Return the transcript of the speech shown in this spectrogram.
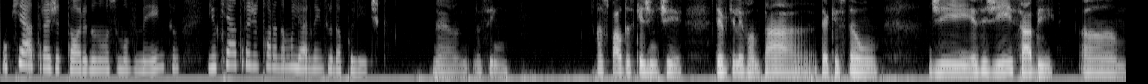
o que é a trajetória do nosso movimento e o que é a trajetória da mulher dentro da política. É, assim, as pautas que a gente teve que levantar, até a questão de exigir, sabe, ahn,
